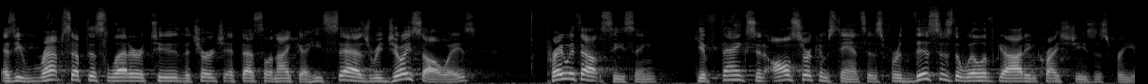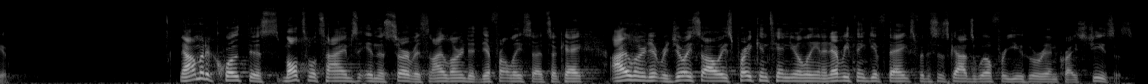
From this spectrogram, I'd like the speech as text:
as he wraps up this letter to the church at Thessalonica. He says, Rejoice always, pray without ceasing, give thanks in all circumstances, for this is the will of God in Christ Jesus for you. Now, I'm going to quote this multiple times in the service, and I learned it differently, so it's okay. I learned it rejoice always, pray continually, and in everything give thanks, for this is God's will for you who are in Christ Jesus.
